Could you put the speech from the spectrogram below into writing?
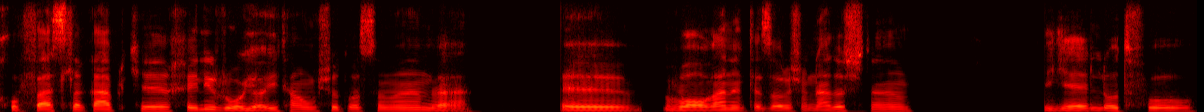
خب فصل قبل که خیلی رویایی تموم شد واسه من و واقعا انتظارش رو نداشتم. دیگه لطف و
